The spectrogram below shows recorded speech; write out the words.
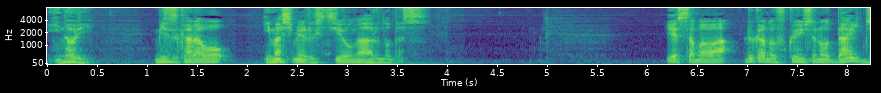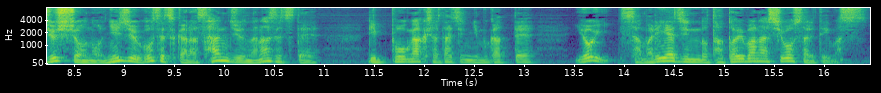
祈り、自らを戒める必要があるのです。イエス様はルカの福音書の第10章の25節から37節で立法学者たちに向かって良いサマリア人の例え話をされています。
